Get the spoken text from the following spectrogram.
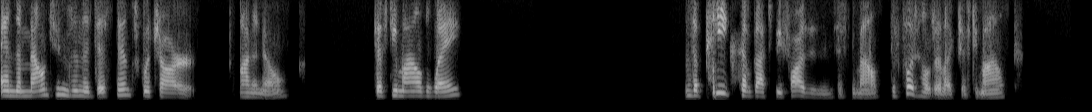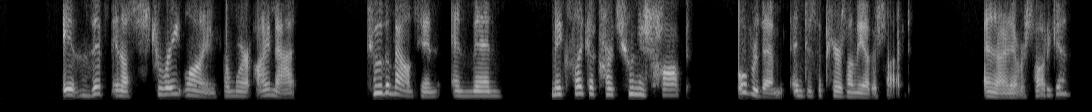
and the mountains in the distance, which are, I don't know, 50 miles away. The peaks have got to be farther than 50 miles. The foothills are like 50 miles. It zips in a straight line from where I'm at to the mountain and then makes like a cartoonish hop over them and disappears on the other side. And I never saw it again.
